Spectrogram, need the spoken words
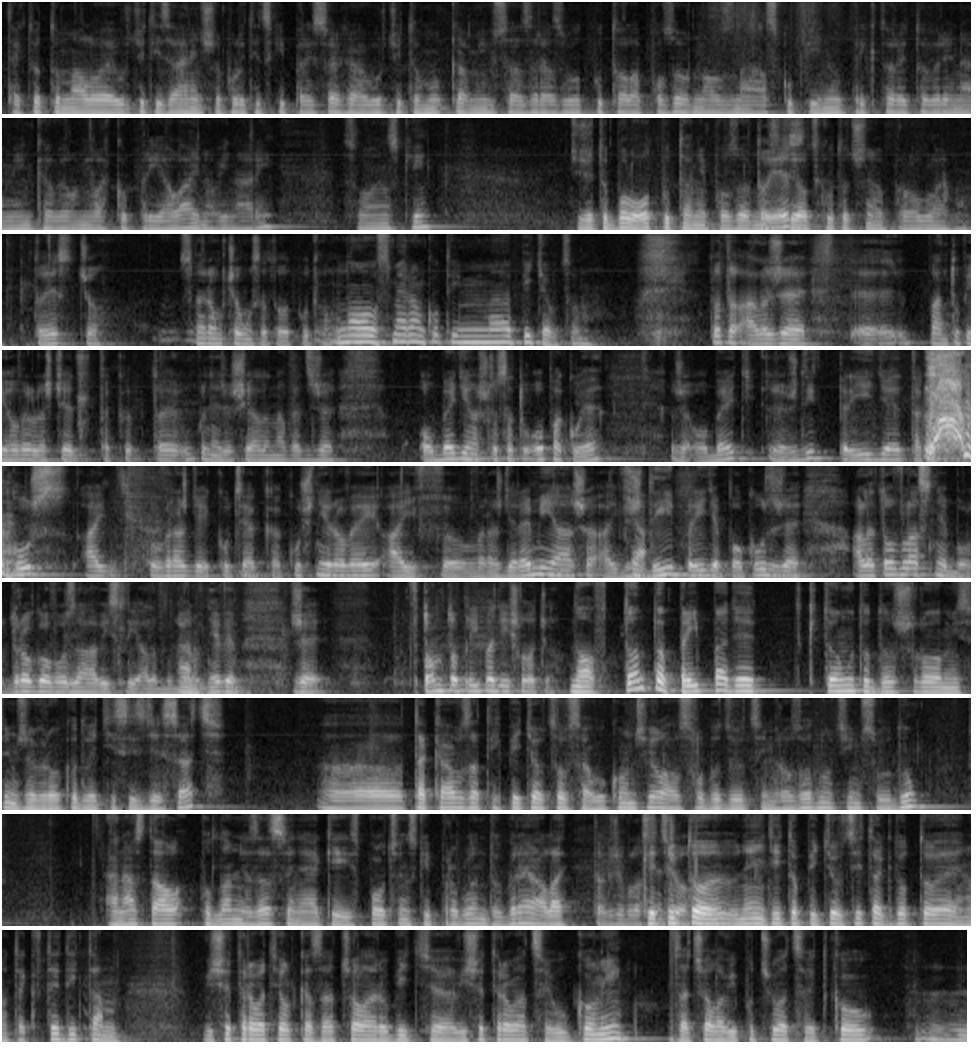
Tak toto malo aj určitý zahranično-politický presah a v určitom okamihu sa zrazu odputala pozornosť na skupinu, pri ktorej to verejná mienka veľmi ľahko prijala, aj novinári slovensky. Čiže to bolo odputanie pozornosti od skutočného problému. To je čo? Smerom k čomu sa to odputalo? No, smerom ku tým e, Piťovcom. Toto, ale že e, pán Tupy hovoril ešte, tak to je úplne že šialená vec, že obeď, ináč to sa tu opakuje, že obeď, že vždy príde taký kus aj vo vražde Kuciaka Kušnírovej, aj v vražde Remiáša, aj vždy ja. príde pokus, že ale to vlastne bol drogovo závislý, alebo bol, neviem, že v tomto prípade išlo čo? No v tomto prípade k tomuto došlo, myslím, že v roku 2010. E, tá kauza tých Peťovcov sa ukončila oslobodzujúcim rozhodnutím súdu. A nastal podľa mňa zase nejaký spoločenský problém, dobre, ale Takže vlastne keď sú to, nie títo Piťovci, tak kto to je? No tak vtedy tam vyšetrovateľka začala robiť e, vyšetrovacie úkony, začala vypočúvať svetkov.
